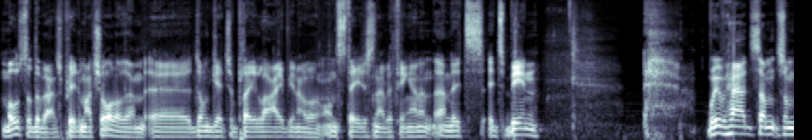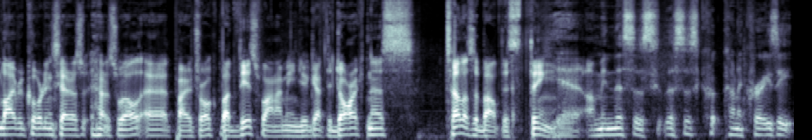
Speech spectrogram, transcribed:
most of the bands, pretty much all of them, uh, don't get to play live, you know, on stages and everything. And and it's it's been we've had some some live recordings here as, here as well at Pirate Rock, but this one, I mean, you got the darkness. Tell us about this thing. yeah, I mean, this is this is kind of crazy.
